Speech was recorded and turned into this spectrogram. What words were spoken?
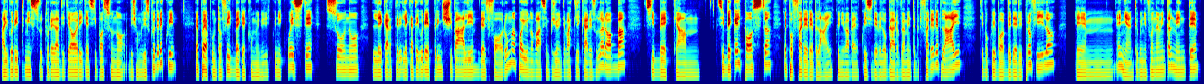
algoritmi, strutture dati teoriche si possono, diciamo, discutere qui. E poi appunto feedback e community. Quindi queste sono le, caratter- le categorie principali del forum. Poi uno va semplicemente va a cliccare sulla roba, si becca... Um, si becca il post e può fare reply. Quindi vabbè, qui si deve loggare ovviamente per fare reply, tipo qui può vedere il profilo e, mm, e niente, quindi fondamentalmente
